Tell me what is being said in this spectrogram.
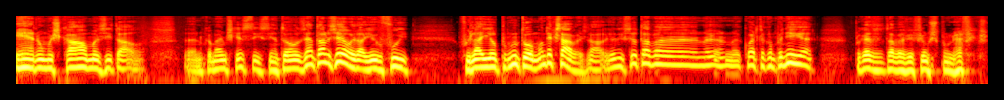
eram umas calmas e tal. Ah, nunca mais me esqueço disso. Então José António Silva e eu fui. Fui lá e ele perguntou-me onde é que estavas? Não, eu disse eu estava na, na quarta companhia. Por acaso eu estava a ver filmes pornográficos.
